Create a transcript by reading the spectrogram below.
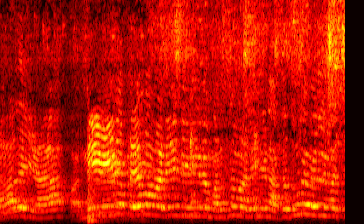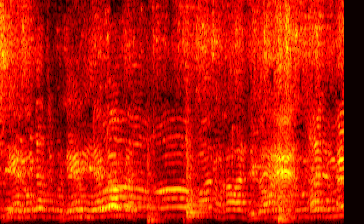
కాదయ్యా నీ మీద ప్రేమ పడి నీ మీద మనసు పడి నేను అంత దూరం వెళ్ళి వచ్చి నేను ఏదో నువ్వే?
